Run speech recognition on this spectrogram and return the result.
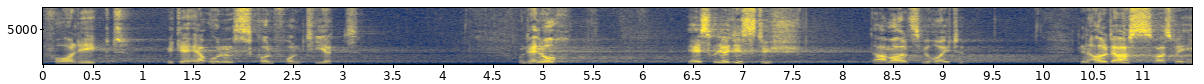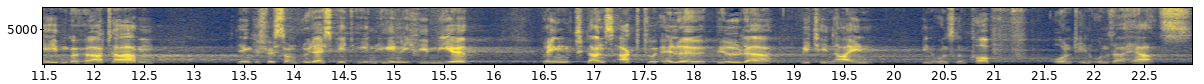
vorlegt, mit der er uns konfrontiert. Und dennoch, er ist realistisch, damals wie heute. Denn all das, was wir eben gehört haben, denke, Schwestern und Brüder, es geht Ihnen ähnlich wie mir, bringt ganz aktuelle Bilder mit hinein in unseren Kopf und in unser Herz.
